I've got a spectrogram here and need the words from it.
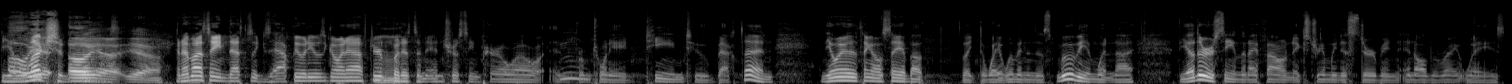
the Oh, election. Yeah. Oh yeah, yeah. And I'm not saying that's exactly what he was going after, Mm-hmm. but it's an interesting parallel in, from 2018 to back then. And the only other thing I'll say about like the white women in this movie and whatnot, the other scene that I found extremely disturbing in all the right ways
